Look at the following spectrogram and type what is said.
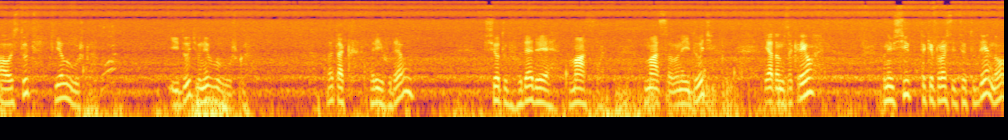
А ось тут є ловушка. І йдуть вони в ловушку. Ось так ріг гуде. Все тут гуде, де маса. Маса, вони йдуть. Я там закрив. Вони всі таки просяться туди, але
